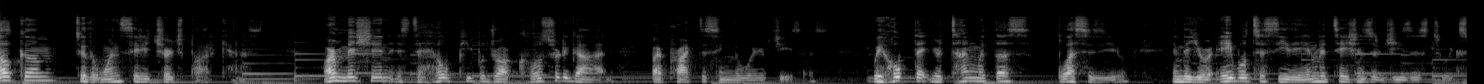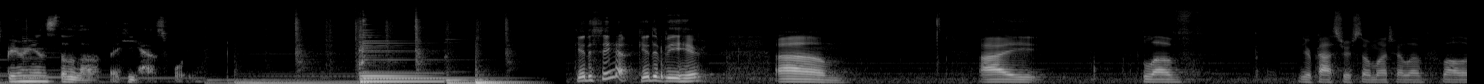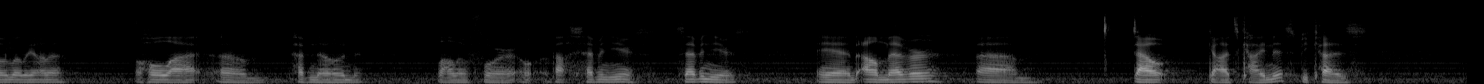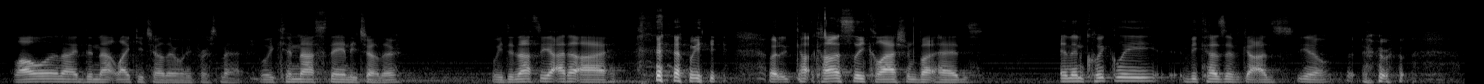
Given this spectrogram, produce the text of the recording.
Welcome to the One City Church podcast. Our mission is to help people draw closer to God by practicing the way of Jesus. We hope that your time with us blesses you and that you're able to see the invitations of Jesus to experience the love that he has for you. Good to see you. Good to be here. Um, I love your pastor so much. I love Lalo and Liliana a whole lot. Um, have known Lalo for about seven years. Seven years. And I'll never um, doubt God's kindness because Lalo and I did not like each other when we first met. We could not stand each other. We did not see eye to eye. we would constantly clash and butt heads. And then quickly, because of God's, you know,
